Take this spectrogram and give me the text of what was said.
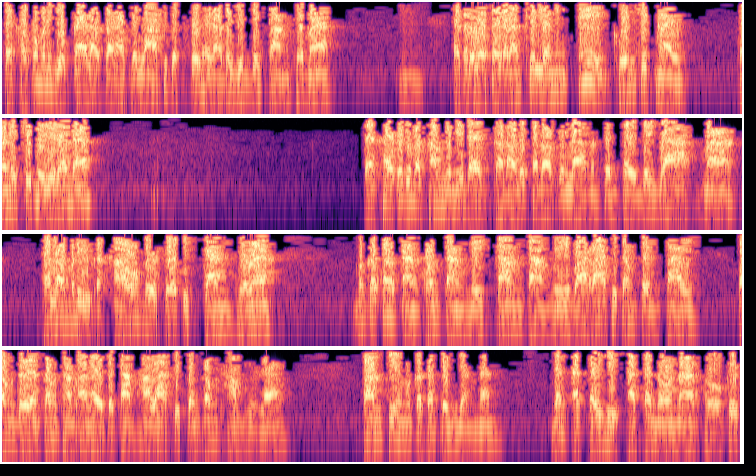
แต่เขาก็ไม่ได้อยู่ใกล้เราตลอดเวลาที่จะพูดให้เราได้ยินได้ฟังใช่ไหมอืมแต่รู้ว่าใจกำลังคิดเรื่องนี้คุณคิดใหม่ ตอนนี้คิดไม่ดีแล้วนะ แต่ใครก็จะมาทำอย่างนี้ได้กับเราได้ตลอดเวลา มันเป็นไปได้ยากมาก เพราะเราไม่ได้อยู่กับเขาไม่ตัวติดกันใช่ไหม มันก็ต้องต่างคนต่างมีกรรมต่างมีวาระที่ต้องเป็นไป ต้องเดินต้องทำอะไรไปตามภาระที่ตนต้องทำอยู่แล้ว ความจริงมันก็ต้องเป็นอย่างนั้นนั้นอัตหิอัตโนนาโถคือ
